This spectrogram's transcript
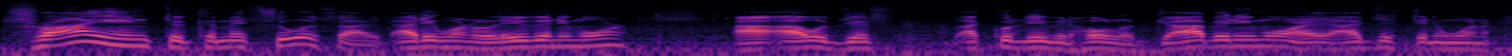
trying to commit suicide. I didn't want to live anymore. I, I was just, I couldn't even hold a job anymore. I, I just didn't want to,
